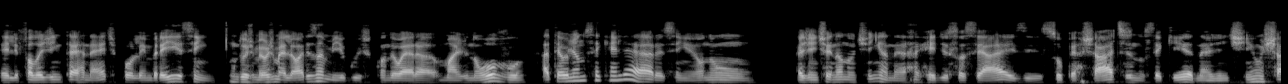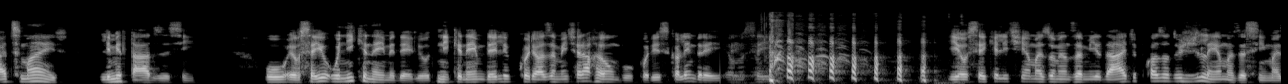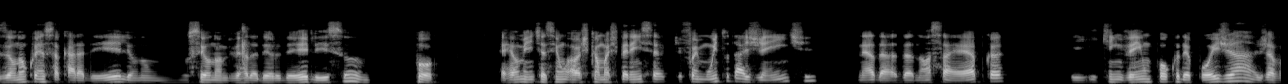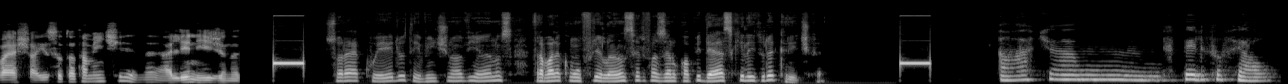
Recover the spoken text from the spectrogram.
Ele falou de internet, pô, lembrei, assim, um dos meus melhores amigos quando eu era mais novo. Até hoje eu não sei quem ele era, assim, eu não. A gente ainda não tinha, né, redes sociais e super chats, não sei o quê, né? A gente tinha uns chats mais limitados, assim. O, eu sei o nickname dele. O nickname dele, curiosamente, era Rambo, por isso que eu lembrei. Eu não sei. e eu sei que ele tinha mais ou menos a minha idade por causa dos dilemas, assim, mas eu não conheço a cara dele, eu não, não sei o nome verdadeiro dele. Isso, pô, é realmente, assim, eu acho que é uma experiência que foi muito da gente, né, da, da nossa época, e, e, quem vem um pouco depois já, já vai achar isso totalmente né, alienígena. Soraya Coelho tem 29 anos, trabalha como freelancer fazendo copydesk e leitura crítica. A arte é um espelho social.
